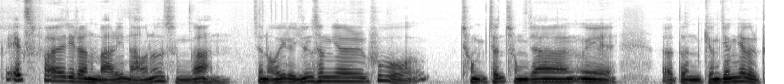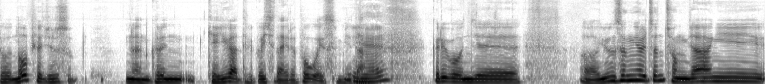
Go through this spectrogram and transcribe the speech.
그 엑스파일이라는 말이 나오는 순간 저는 오히려 윤석열 후보 총, 전 총장의 어떤 경쟁력을 더 높여줄 수 있는 그런 계기가 될 것이다 이렇게 보고 있습니다. 예. 그리고 이제 어, 윤석열 전 총장이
